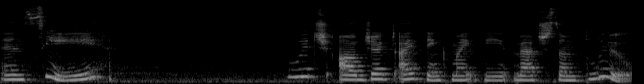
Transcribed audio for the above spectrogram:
and see which object I think might be match some blue.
